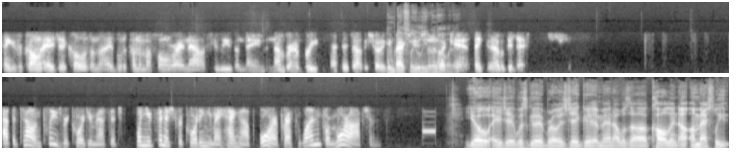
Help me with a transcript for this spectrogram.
Thank you for calling AJ Coles. I'm not able to come to my phone right now. If you leave a name, a number, and a brief message, I'll be sure to get I'm back to you as soon as I all of can. Thank you and have a good day. At the tone, please record your message. When you've finished recording, you may hang up or press 1 for more options. Yo, AJ, what's good, bro? It's Jay Good, man. I was uh calling. I- I'm actually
